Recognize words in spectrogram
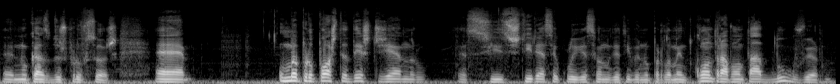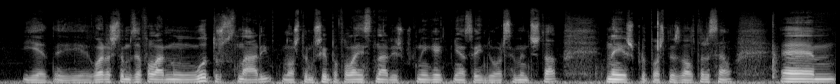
eh, no caso dos professores. Eh, uma proposta deste género se existir essa coligação negativa no Parlamento contra a vontade do Governo, e, é, e, agora estamos a falar num outro cenário, nós estamos sempre a falar em cenários porque ninguém conhece ainda o Orçamento de Estado, nem as propostas de alteração. Um,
